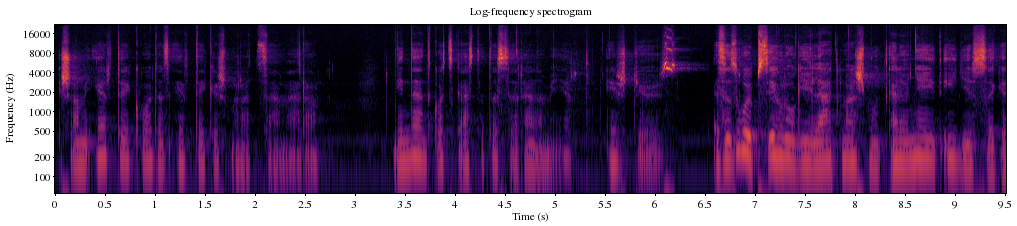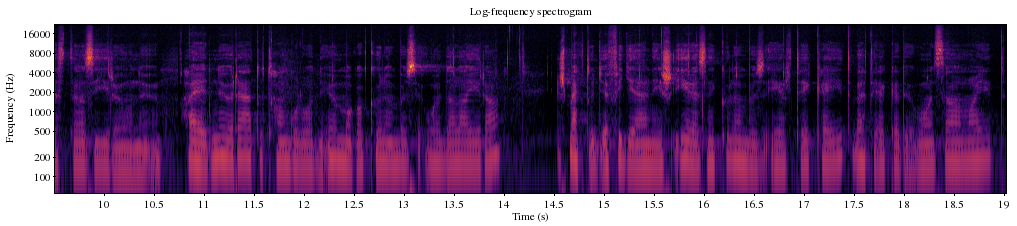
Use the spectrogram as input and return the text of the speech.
és ami érték volt, az értékes maradt számára. Mindent kockáztat a szerelemért, és győz. Ez az új pszichológiai látmásmód előnyeit így összegezte az írónő. Ha egy nő rá tud hangolódni önmaga különböző oldalaira, és meg tudja figyelni és érezni különböző értékeit, vetélkedő vonzalmait,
